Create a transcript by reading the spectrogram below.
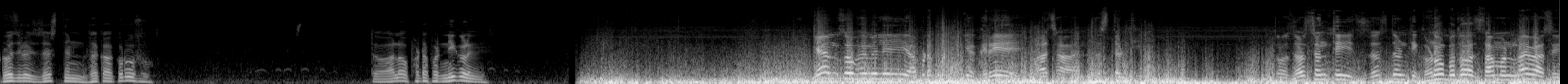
રોજ રોજ જસદણ ધક્કા કરું છું. તો હાલો, ફટાફટ નીકળવી. કેમ છો ફેમિલી આપણે પહોંચી ગયા ઘરે પાછા જસદણથી. તો જસદણથી જસદણથી ઘણો બધો સામાન લાવ્યા છે.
